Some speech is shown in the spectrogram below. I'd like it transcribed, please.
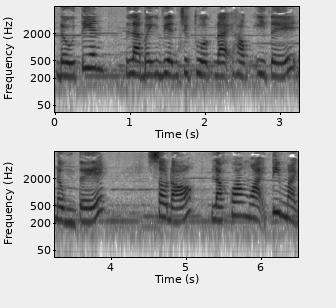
Đầu tiên là bệnh viện trực thuộc Đại học Y tế Đồng Tế, sau đó là khoa ngoại tim mạch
